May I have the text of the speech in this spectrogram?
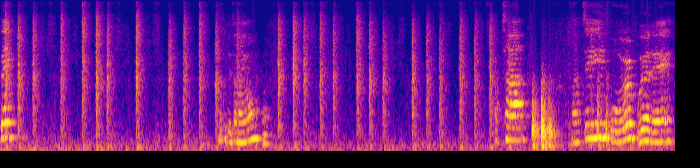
빼. 이렇게 되잖아요. 어. 합차. 맞지? 볼 보여야 돼.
